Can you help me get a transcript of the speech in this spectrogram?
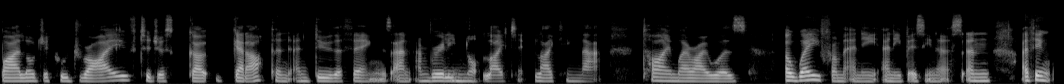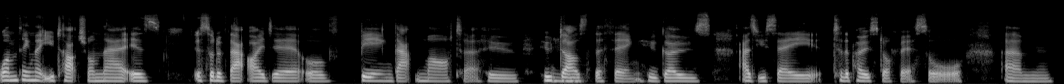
biological drive to just go get up and, and do the things. And I'm really mm. not liking, liking that time where I was away from any any busyness and i think one thing that you touch on there is is sort of that idea of being that martyr who who mm. does the thing who goes as you say to the post office or um,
